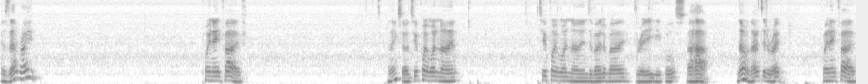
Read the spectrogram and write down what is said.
Is that right? 0.85. I think so. 2.19. 2.19 divided by 3 equals, aha, no, that did it right, 0.85.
